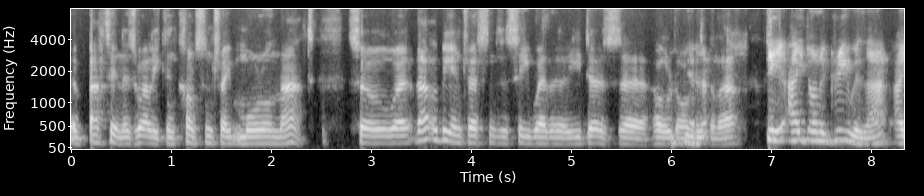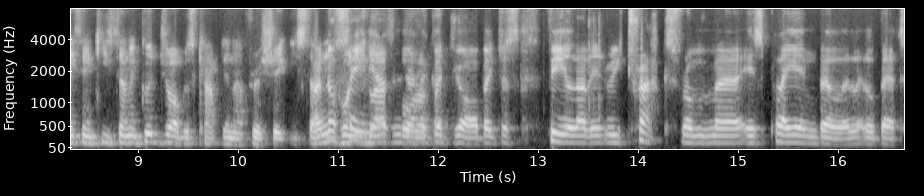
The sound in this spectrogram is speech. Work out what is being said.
uh, batting as well. He can concentrate more on that. So uh, that'll be interesting to see whether he does uh, hold on yeah. to that. See, I don't agree with that. I think he's done a good job as captain after a shaky start. I'm not saying he hasn't done a good job. I just feel that it retracts from uh, his playing bill a little bit.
